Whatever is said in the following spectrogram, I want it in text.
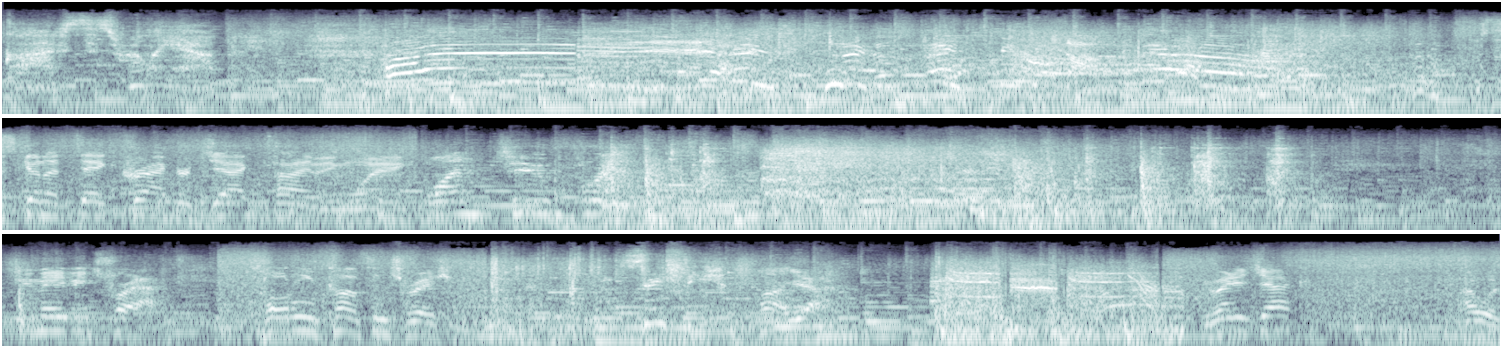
God, is this really happening? This is gonna take Cracker Jack timing, Wang. One, two, three. She may be trapped. Total concentration. Safety. Huh, yeah. You ready, Jack? I was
